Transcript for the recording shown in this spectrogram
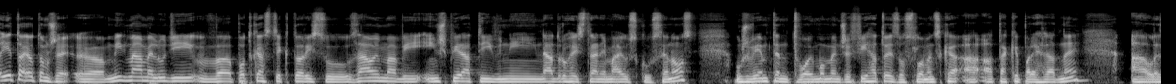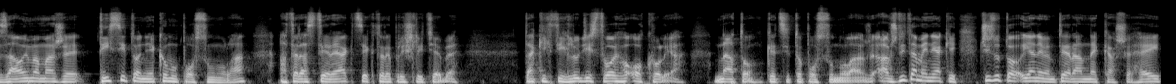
je to aj o tom, že e, my máme ľudí v podcaste, ktorí sú zaujímaví, inšpiratívni, na druhej strane majú skúsenosť. Už viem ten tvoj moment, že fíha to je zo Slovenska a, a také prehľadné, ale zaujíma ma, že ty si to niekomu posunula a teraz tie reakcie, ktoré prišli tebe takých tých ľudí z tvojho okolia na to, keď si to posunula. A vždy tam je nejaký, či sú to, ja neviem, tie ranné kaše, hej,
